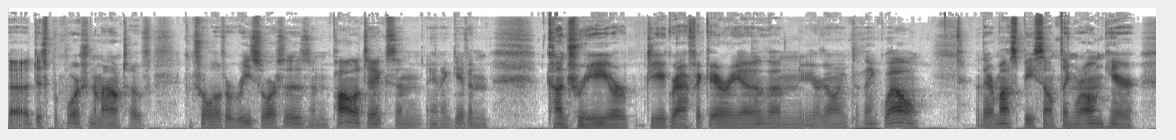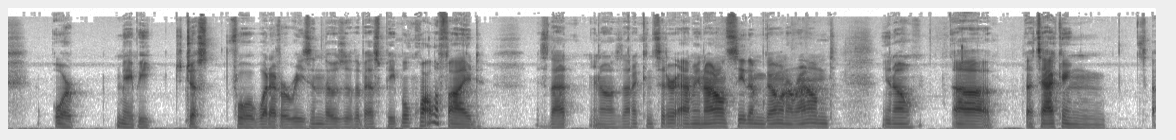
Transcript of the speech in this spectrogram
a disproportionate amount of control over resources and politics in, in a given country or geographic area, then you're going to think, well, there must be something wrong here. Or maybe just for whatever reason, those are the best people qualified. Is that, you know, is that a consider? I mean, I don't see them going around, you know, uh, attacking uh,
